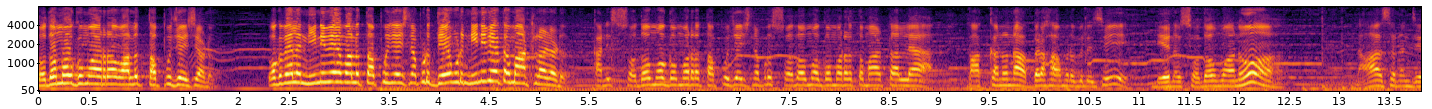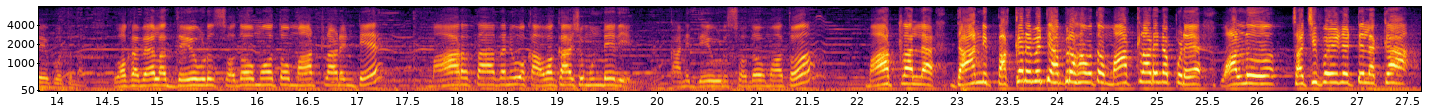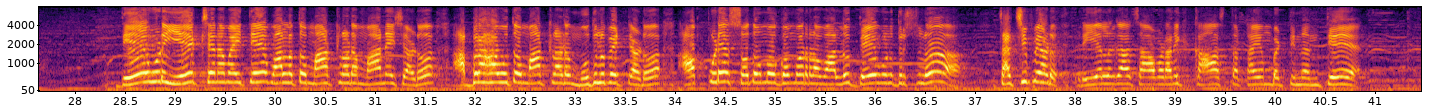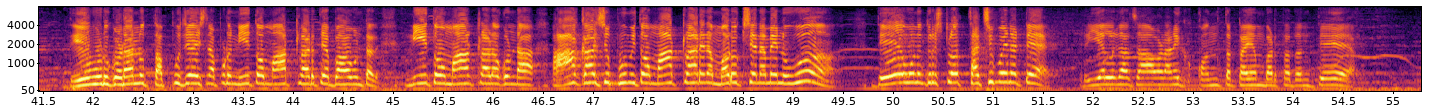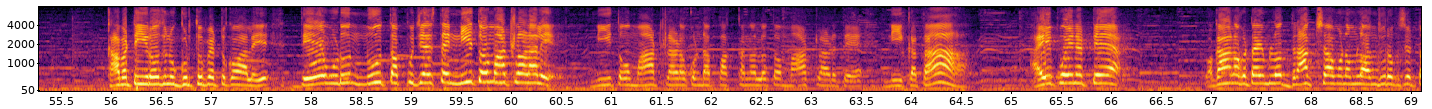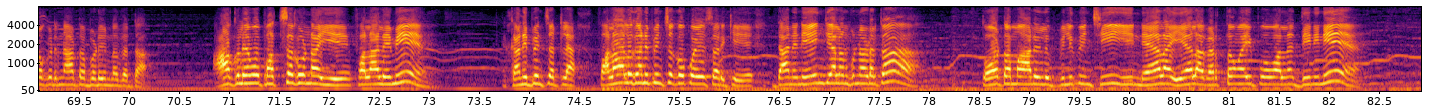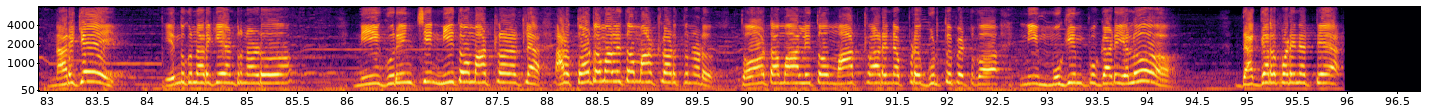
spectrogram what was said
సొదమో గుమర్ర వాళ్ళు తప్పు చేశాడు. ఒకవేళ నినివే వాళ్ళు తప్పు చేసినప్పుడు దేవుడు నినివేతో మాట్లాడాడు. కానీ సొదమో గుమర్ర తప్పు చేసినప్పుడు సొదమో గుమర్రతో మాట్లాడలే. పక్కనున్న అబ్రహామును పిలిచి నేను సొదోమాను నాశనం చేయబోతున్నాను ఒకవేళ దేవుడు సొదోమోతో మాట్లాడింటే మారతాదని ఒక అవకాశం ఉండేది. కానీ దేవుడు సొదోమాతో మాట్లాడలే. దాన్ని పక్కన పెట్టి అబ్రహాంతో మాట్లాడినప్పుడే వాళ్ళు చచ్చిపోయినట్టే లెక్క. దేవుడు ఏ క్షణమైతే వాళ్ళతో మాట్లాడడం మానేశాడో అబ్రహాముతో మాట్లాడడం మొదలుపెట్టాడో అప్పుడే సొదమ గొమ్మర్ర వాళ్ళు దేవుని దృష్టిలో చచ్చిపోయాడు. రియల్గా చావడానికి కాస్త టైం పట్టిందంతే. దేవుడు కూడా నువ్వు తప్పు చేసినప్పుడు నీతో మాట్లాడితే బాగుంటుంది. నీతో మాట్లాడకుండా ఆకాశ భూమితో మాట్లాడిన మరుక్షణమే నువ్వు దేవుని దృష్టిలో చచ్చిపోయినట్టే. రియల్గా చావడానికి కొంత టైం పడుతుంది అంతే కాబట్టి ఈరోజు నువ్వు గుర్తుపెట్టుకోవాలి దేవుడు నువ్వు తప్పు చేస్తే నీతో మాట్లాడాలి. నీతో మాట్లాడకుండా పక్కనలతో మాట్లాడితే నీ కథ అయిపోయినట్టే. ఒకనొక టైంలో ద్రాక్షావనంలో అంజూరపు చెట్టు ఒకటి నాటబడి ఉన్నదట. ఆకులేమో పచ్చగా ఉన్నాయి. ఫలాలేమి? కనిపించట్లే. ఫలాలు కనిపించకపోయేసరికి దానిని ఏం చేయాలనుకున్నాడట? తోటమాలిలు పిలిపించి ఈ నేల ఎలా వ్యర్థం అయిపోవాలని దీనిని నరికేయ్. ఎందుకు నరికే అంటున్నాడు? నీ గురించి నీతో మాట్లాడట్లే. ఆడ తోటమాలితో మాట్లాడుతున్నాడు. తోటమాలితో మాట్లాడినప్పుడే గుర్తుపెట్టుకో నీ ముగింపు గడియలు దగ్గర పడినట్టే.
